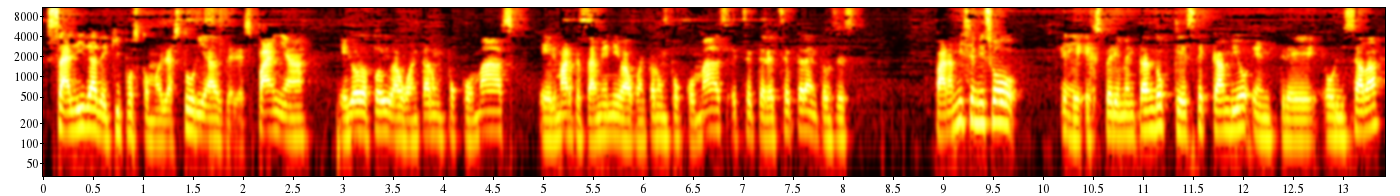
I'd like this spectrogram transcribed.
salida de equipos como el Asturias, de España, el Oro todo iba a aguantar un poco más, el Marte también iba a aguantar un poco más, etcétera, etcétera. Entonces, para mí se me hizo eh, experimentando que este cambio entre Orizaba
